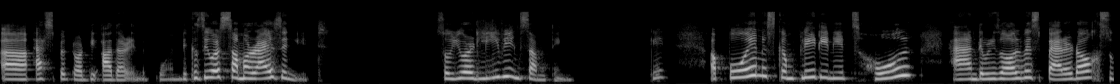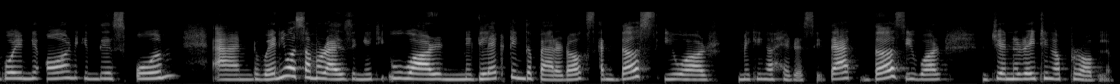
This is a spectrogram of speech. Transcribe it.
uh, aspect or the other in the poem because you are summarizing it so you are leaving something. Okay. A poem is complete in its whole, and there is always paradox going on in this poem. And when you are summarizing it, you are neglecting the paradox, and thus you are making a heresy. That thus you are generating a problem.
